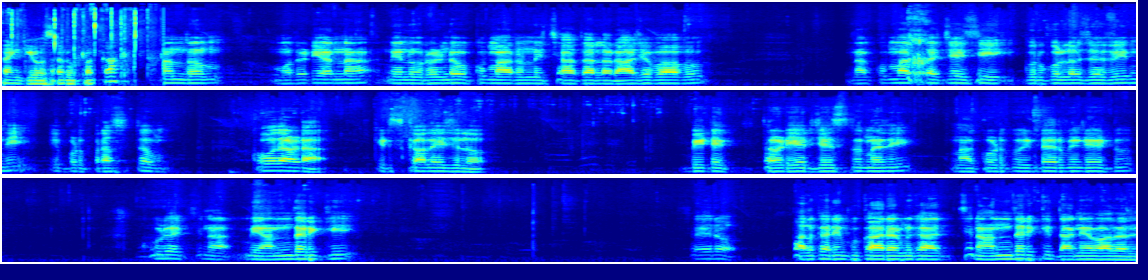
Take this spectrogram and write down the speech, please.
thank you స్వరూపక్క ఆనందం మొదటి అన్న నేను రెండవ కుమారుని చాతాల రాజబాబు. నా కుమార్తె వచ్చేసి గురుకుల్లో చదివింది. ఇప్పుడు ప్రస్తుతం కోదాడ కిడ్స్ కాలేజీలో బీటెక్ థర్డ్ ఇయర్ చేస్తున్నది. నా కొడుకు ఇంటర్మీడియట్ కూడి వచ్చిన మీ అందరికీ పేరు పలకరింపు కార్యానికి వచ్చిన అందరికీ ధన్యవాదాలు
